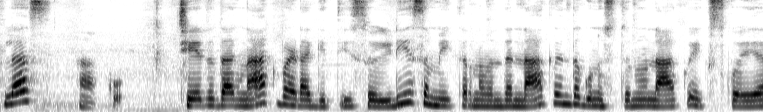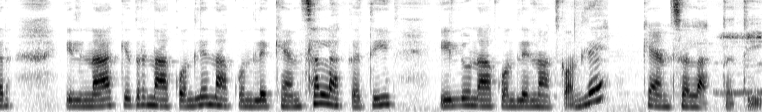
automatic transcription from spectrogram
ಪ್ಲಸ್ ನಾಲ್ಕು. ಛೇದದಾಗ ನಾಲ್ಕು ಬೇಡಾಗಿತ್ತು ಸೊ ಇಡೀ ಸಮೀಕರಣವನ್ನು ನಾಲ್ಕರಿಂದ ಗುಣಿಸ್ತನು. ನಾಲ್ಕು ಎಕ್ಸ್ ಸ್ಕ್ವಯರ್ ಇಲ್ಲಿ ನಾಲ್ಕು ಇದ್ರೆ ನಾಲ್ಕು ಒಂದಲೇ ನಾಲ್ಕು ಒಂದಲೇ ಕ್ಯಾನ್ಸಲ್ ಆಕತಿ. ಇಲ್ಲೂ ನಾಲ್ಕು ಒಂದಲೇ ನಾಲ್ಕು ಒಂದಲೇ ಕ್ಯಾನ್ಸಲ್ ಆಗ್ತತಿ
